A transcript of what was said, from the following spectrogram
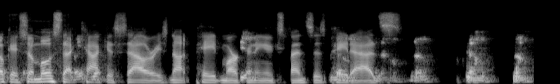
Okay. So most of that CAC yeah. is salaries, not paid marketing expenses, paid no, ads. No, no, no, no.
